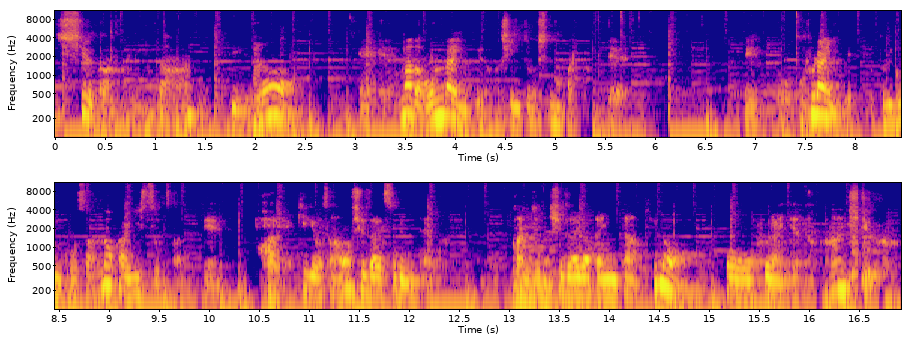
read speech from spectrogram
1週間のターンっていうのを、えーまだオンラインっていうのが浸透してなかったので、えーとオフラインで鳥銀行さんの会議室を使って、はい。えー企業さんを取材するみたいな感じの取材型インターンっていうのをオフラインでやったのかな、1週間。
